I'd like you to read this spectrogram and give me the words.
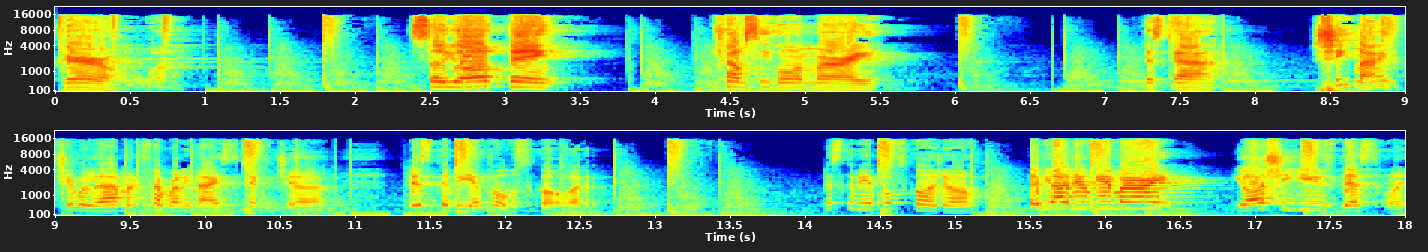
girl. So y'all think Kelsey gonna marry this guy? She might. She really having a really nice picture. This could be a postcard. This could be a postcard, y'all. If y'all do get married, y'all should use this one.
